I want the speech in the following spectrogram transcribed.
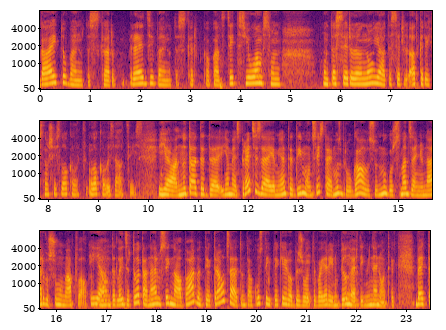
gaitu, vai nu tas skar redzi, vai nu tas skar kaut kādas citas jomas. Un, uh, Un tas ir, nu, jā, tas ir atkarīgs no šīs lokali lokalizācijas. Jā, nu tā tad, ja mēs precizējam, ja, tad imūnsistēma uzbrūk galvas un muguras smadzeņu nervu šūnu apvalku. Jā. Ja, un tad līdz ar to tā nervu signāla pārvade tiek traucēta un tā kustība tiek ierobežota vai arī nu, pilnvērtīgi viņa nenotiek. Bet,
